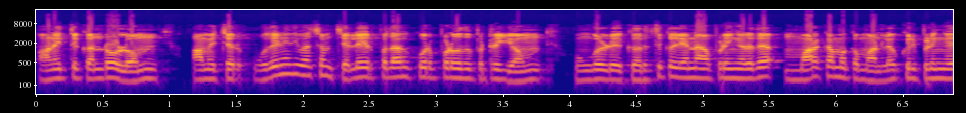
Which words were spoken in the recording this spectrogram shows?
அனைத்து கண்ட்ரோலும் அமைச்சர் உதயநிதி வசம் செல்ல இருப்பதாக கூறப்படுவது பற்றியும் உங்களுடைய கருத்துக்கள் என்ன அப்படிங்கறத மறக்காம கமெண்ட்ல குறிப்பிடுங்க.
